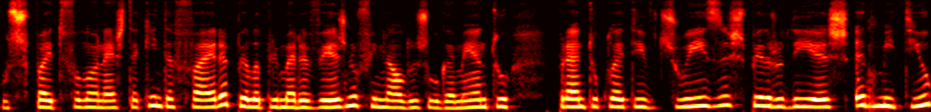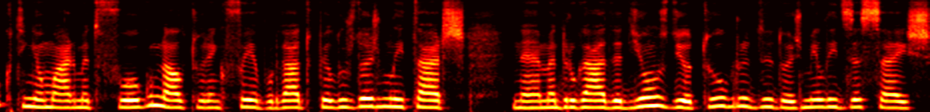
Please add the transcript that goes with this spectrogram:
O suspeito falou nesta quinta-feira, pela primeira vez no final do julgamento, perante o coletivo de juízes. Pedro Dias admitiu que tinha uma arma de fogo na altura em que foi abordado pelos dois militares, na madrugada de 11 de outubro de 2016.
